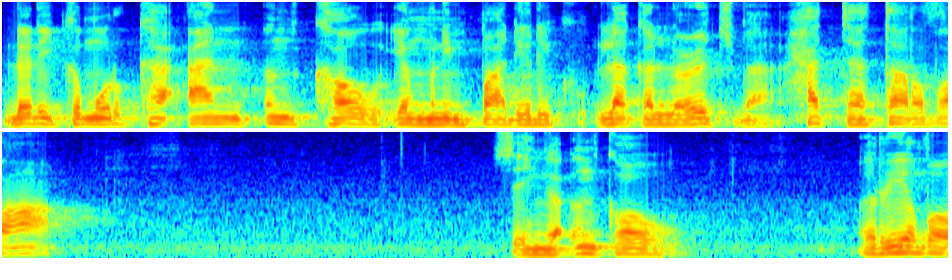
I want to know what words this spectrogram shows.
dari kemurkaan engkau yang menimpa diriku. Lakal ujba hatta tarda sehingga engkau ridha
